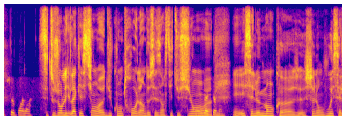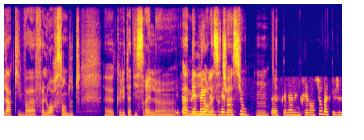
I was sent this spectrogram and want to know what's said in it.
ce point-là. C'est toujours la question euh, du contrôle hein, de ces institutions euh, et, c'est le manque euh, selon vous et c'est là qu'il va falloir sans doute que l'État d'Israël améliore la situation. Hmm. Ça serait même une prévention parce que je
